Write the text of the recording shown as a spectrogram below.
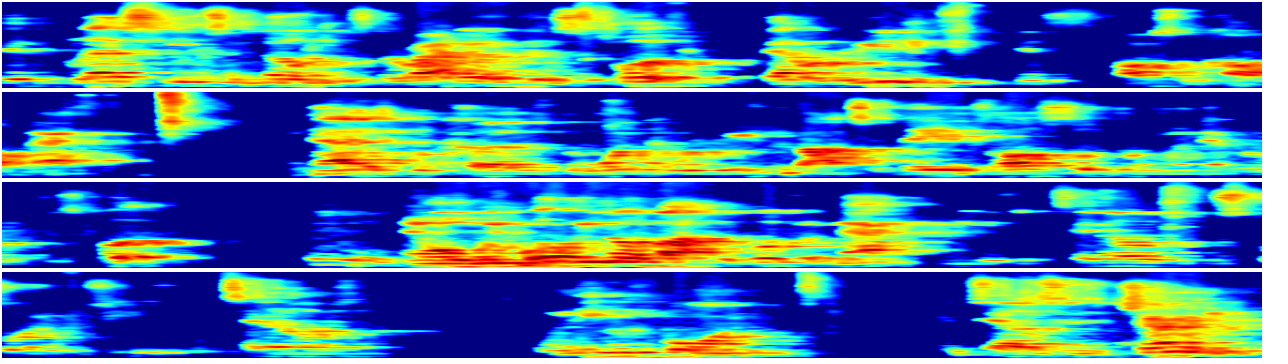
it blessed me to know this. The writer of this book that we're reading is also called Matthew. And that is because the one that we're reading about today is also the one that wrote this book. Hmm. And when we, what we know about the book of Matthew is it tells the story of Jesus. It tells when he was born, it tells his journey,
